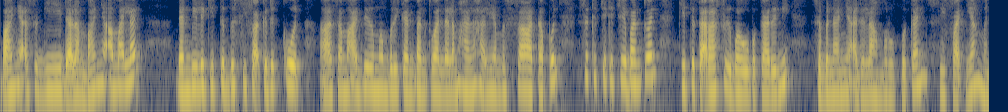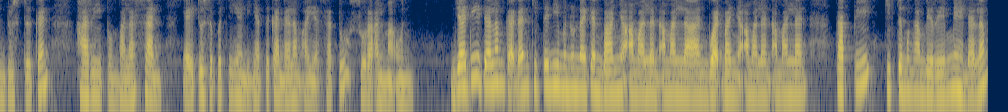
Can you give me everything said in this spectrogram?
banyak segi, dalam banyak amalan dan bila kita bersifat kedekut ah, sama ada memberikan bantuan dalam hal-hal yang besar ataupun sekecil-kecil bantuan, kita tak rasa bahawa perkara ni sebenarnya adalah merupakan sifat yang mendustakan hari pembalasan iaitu seperti yang dinyatakan dalam ayat 1 surah Al-Maun. Jadi dalam keadaan kita ni menunaikan banyak amalan-amalan, buat banyak amalan-amalan tapi kita mengambil remeh dalam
